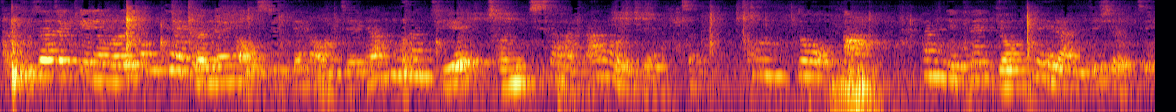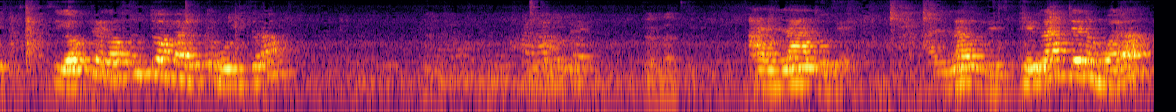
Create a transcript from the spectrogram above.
자, 부사적 개념으로 형태 변형이 없을 때는 언제냐? 항상 뒤에 전치사가 따라올 때야. 그래서 훈토아 하는 얘기는 옆에라는 뜻이었지. 그래서 옆에가 훈토아 말고 또뭐 있더라? 알라도 돼. 알라도 돼. 델란 때는 뭐야?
